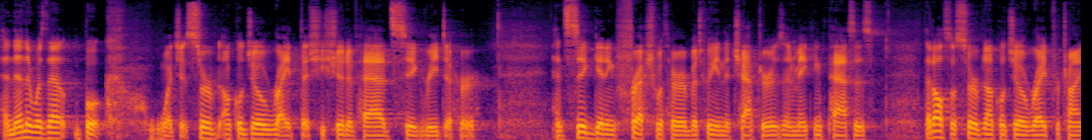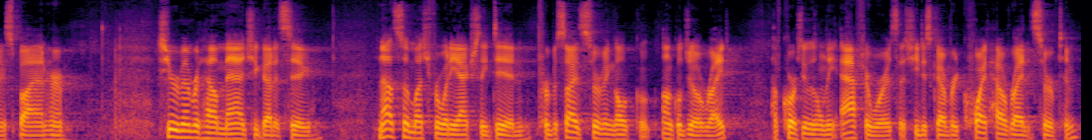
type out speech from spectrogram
And then there was that book, which it served Uncle Joe right that she should have had Sig read to her. And Sig getting fresh with her between the chapters and making passes. That also served Uncle Joe right for trying to spy on her. She remembered how mad she got at Sig. Not so much for what he actually did, for besides serving Uncle, Uncle Joe right, of course, it was only afterwards that she discovered quite how right it served him.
